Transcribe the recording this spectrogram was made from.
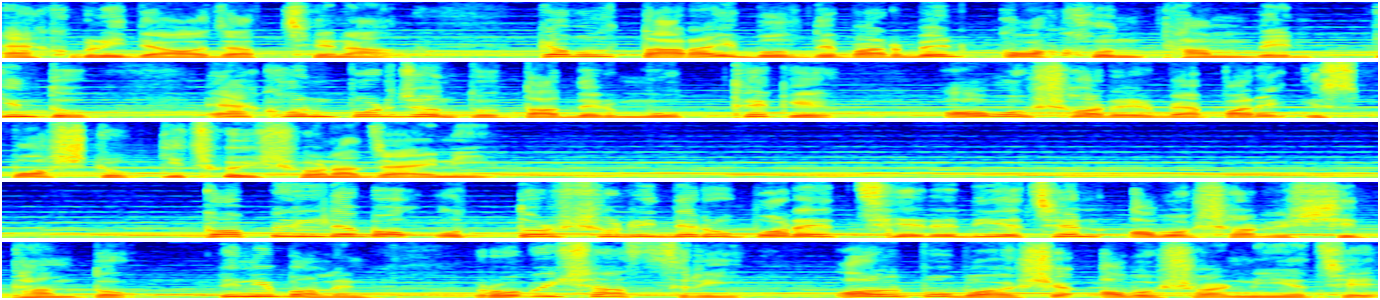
এখনই দেওয়া যাচ্ছে না। কেবল তারাই বলতে পারবেন কখন থামবেন। কিন্তু এখন পর্যন্ত তাদের মুখ থেকে অবসরের ব্যাপারে স্পষ্ট কিছুই শোনা যায়নি। কপিল দেব উত্তরসূরিদের উপরে ছেড়ে দিয়েছেন অবসরের সিদ্ধান্ত। তিনি বলেন, রবি শাস্ত্রী অল্প বয়সে অবসর নিয়েছে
